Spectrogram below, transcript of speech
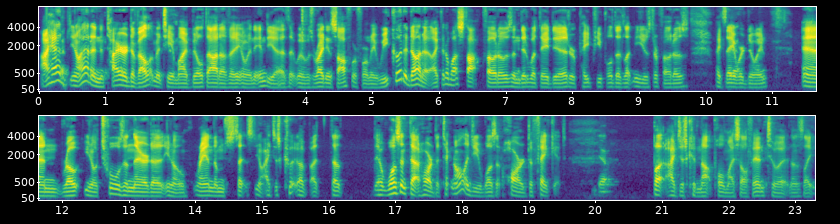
I had, you know, I had an entire development team I built out of, you know, in India that was writing software for me. We could have done it. I could have bought stock photos and did what they did, or paid people to let me use their photos, like they yeah. were doing, and wrote, you know, tools in there to, you know, random, you know, I just could have. But the, it wasn't that hard. The technology wasn't hard to fake it. Yeah but I just could not pull myself into it. And I was like,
